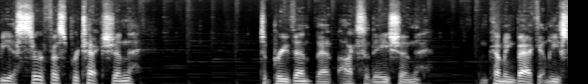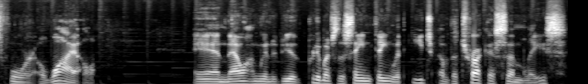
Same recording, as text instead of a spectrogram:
be a surface protection to prevent that oxidation I'm coming back at least for a while. And now I'm going to do pretty much the same thing with each of the truck assemblies.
